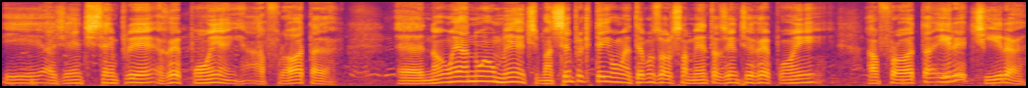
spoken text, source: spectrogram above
e a gente sempre repõe a frota é, não é anualmente, mas sempre que tem um, temos orçamento, a gente repõe a frota e retira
